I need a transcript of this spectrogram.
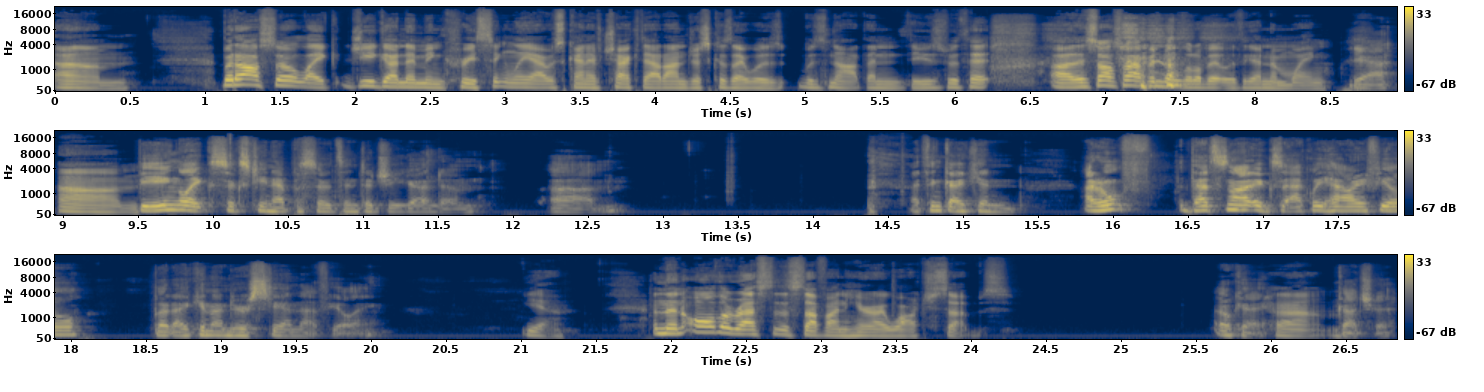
um, but also like G Gundam increasingly I was kind of checked out on just because I was was not that enthused with it. Uh, this also happened a little bit with Gundam Wing. Yeah. Um, Being like 16 episodes into G Gundam, um, I think I can. I don't. f- That's not exactly how I feel, but I can understand that feeling. Yeah. And then all the rest of the stuff on here, I watch subs. Okay, Um, gotcha.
